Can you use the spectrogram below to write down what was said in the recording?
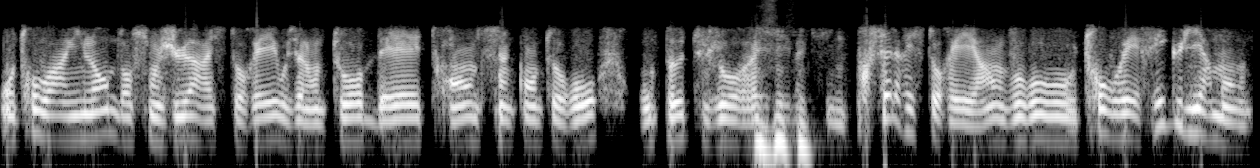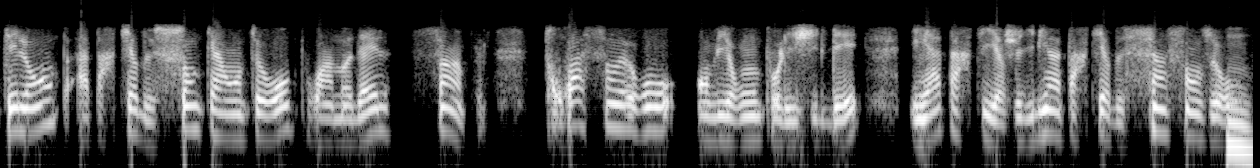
on trouvera une lampe dans son jus à restaurer aux alentours des 30, 50 euros. On peut toujours rester Maxime. Pour celle restaurée, hein, vous trouverez régulièrement des lampes à partir de 140 euros pour un modèle simple. 300 euros environ pour les gildés et à partir, je dis bien à partir de 500 euros hmm.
